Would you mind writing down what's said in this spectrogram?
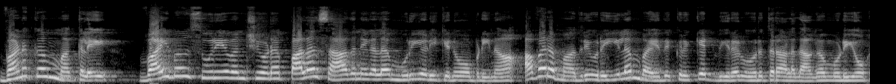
வணக்கம் மக்களே. வைபவ் சூரியவன்ஷியோட பல சாதனைகளை முறியடிக்கணும் அப்படின்னா அவரை மாதிரி ஒரு இளம் வயது கிரிக்கெட் வீரர் ஒருத்தரால தாங்க முடியும்.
